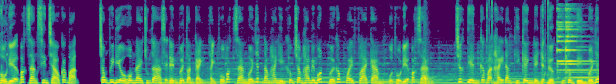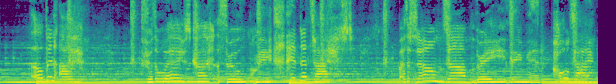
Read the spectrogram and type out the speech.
Thổ địa Bắc Giang xin chào các bạn. Trong video hôm nay chúng ta sẽ đến với toàn cảnh thành phố Bắc Giang mới nhất năm 2021 với góc quay flycam của thổ địa Bắc Giang. Trước tiên các bạn hãy đăng ký kênh để nhận được những thông tin mới nhất. Open eye, feel the waves cut through me, hypnotized by the sounds I'm breathing in. Hold tight,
